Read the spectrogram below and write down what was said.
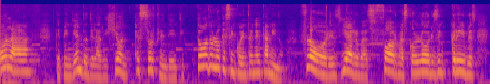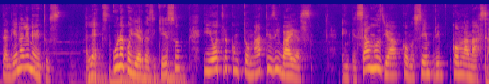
Hola. Dependiendo de la región, es sorprendente todo lo que se encuentra en el camino. Flores, hierbas, formas, colores increíbles, también alimentos. Aletas, una con hierbas y queso y otra con tomates y bayas. Empezamos ya, como siempre, con la masa.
